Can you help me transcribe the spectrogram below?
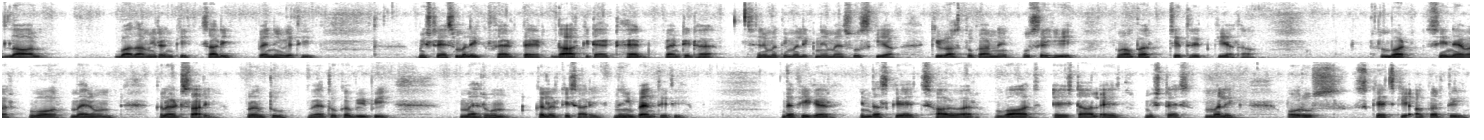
लाल, बादामी रंग की साड़ी पहनी हुई थी। Mistress Malik felt that the architect had painted her Shrimati Malik ने महसूस किया कि वास्तुकार ने उसे ही वहाँ पर चित्रित किया था। But she never wore maroon coloured sari, परंतु वह तो कभी भी मैरून कलर की साड़ी नहीं पहनती थी। The figure in the sketch however was as tall as mistress Malik और उस स्केच की आकृति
